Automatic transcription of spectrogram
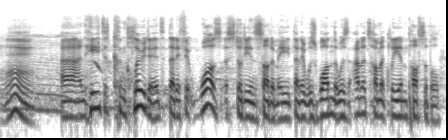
Uh, and he d- concluded that if it was a study in sodomy, then it was one that was anatomically impossible.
